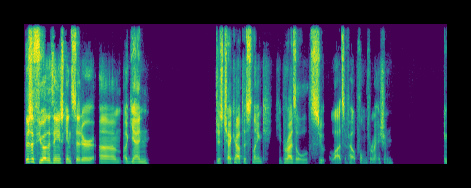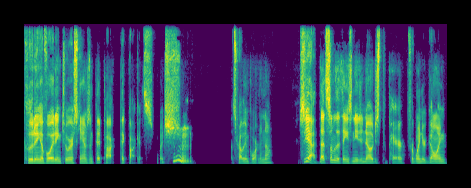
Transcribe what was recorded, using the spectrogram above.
There's a few other things to consider. Um, again, just check out this link. He provides a suit lots of helpful information, including avoiding tourist scams and pickpock- pickpockets, which Hmm. that's probably important to know. So yeah, that's some of the things you need to know. Just prepare for when you're going.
